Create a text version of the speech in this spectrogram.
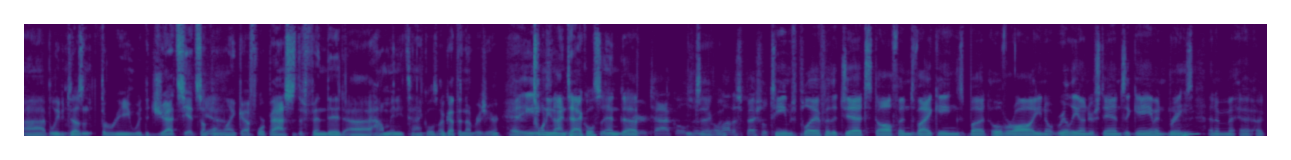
Uh, I believe in 2003 with the Jets, he had something yeah. like uh, four passes defended. Uh, how many tackles? I've got the numbers here. 29 tackles and uh, tackles. Exactly. And a lot of special teams play for the Jets, Dolphins, Vikings, but overall, you know, really understands the game and brings mm-hmm. an, a,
